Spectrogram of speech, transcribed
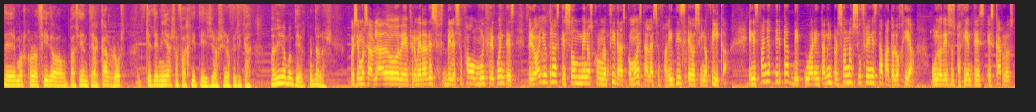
hemos conocido a un paciente, a Carlos, que tenía esofagitis eosinofílica. Marina Montiel, cuéntanos. Pues hemos hablado de enfermedades del esófago muy frecuentes, pero hay otras que son menos conocidas, como esta, la esofagitis eosinofílica. En España, cerca de 40.000 personas sufren esta patología. Uno de esos pacientes es Carlos,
